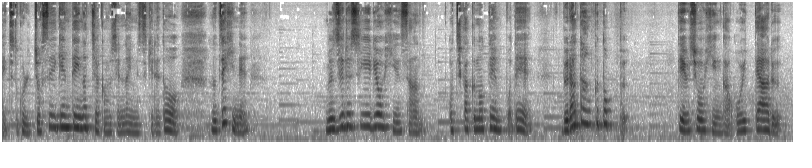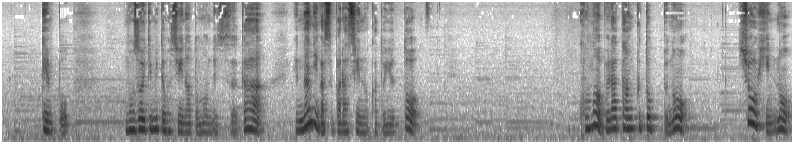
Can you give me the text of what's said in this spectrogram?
い、ちょっとこれ女性限定になっちゃうかもしれないんですけれどぜひね無印良品さんお近くの店舗でブラタンクトップっていう商品が置いてある店舗覗いてみてほしいなと思うんですが何が素晴らしいのかというとこのブラタンクトップの商品の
